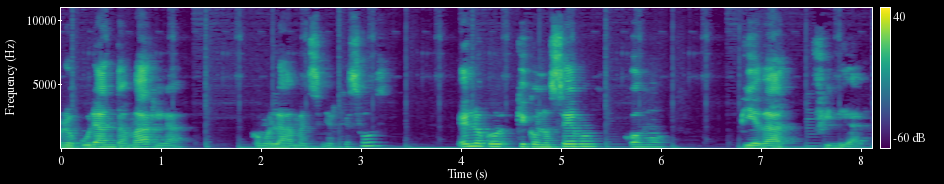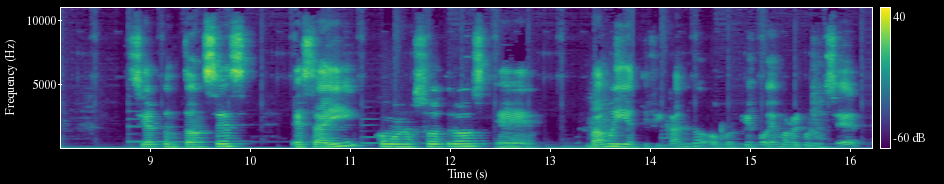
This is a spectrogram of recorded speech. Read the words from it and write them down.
procurando amarla como la ama el Señor Jesús, es lo que conocemos como piedad filial. ¿Cierto? Entonces, es ahí como nosotros eh, vamos identificando o por qué podemos reconocer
